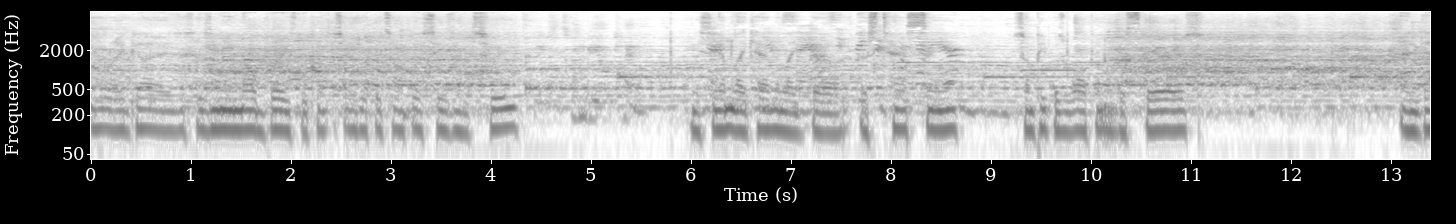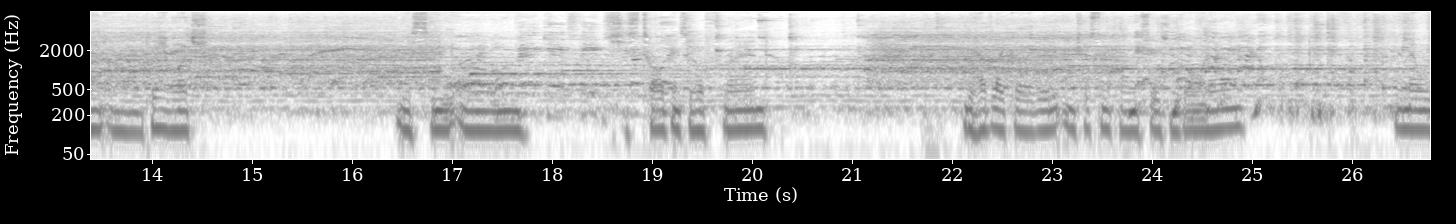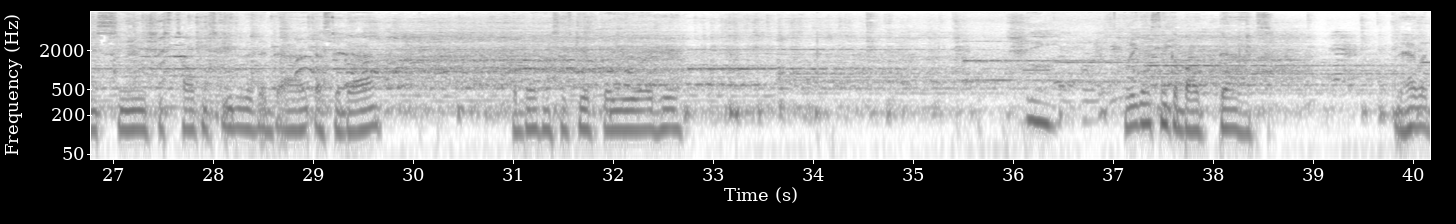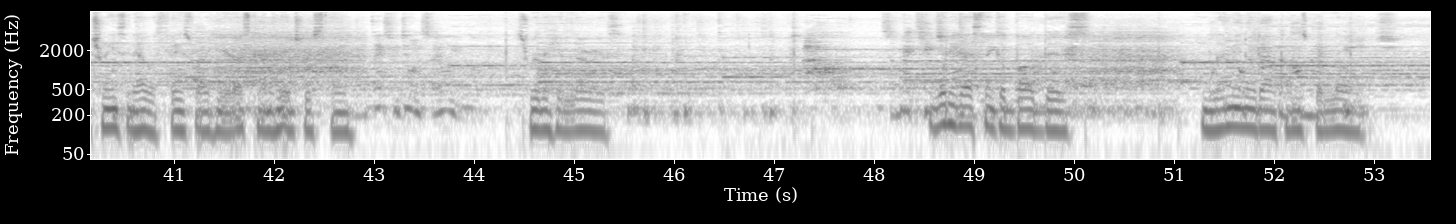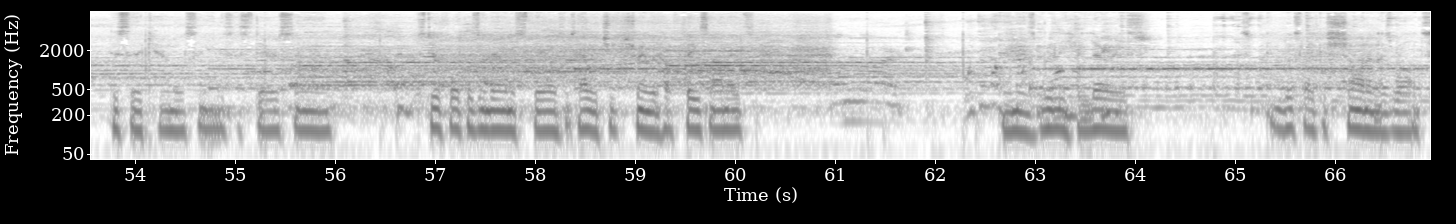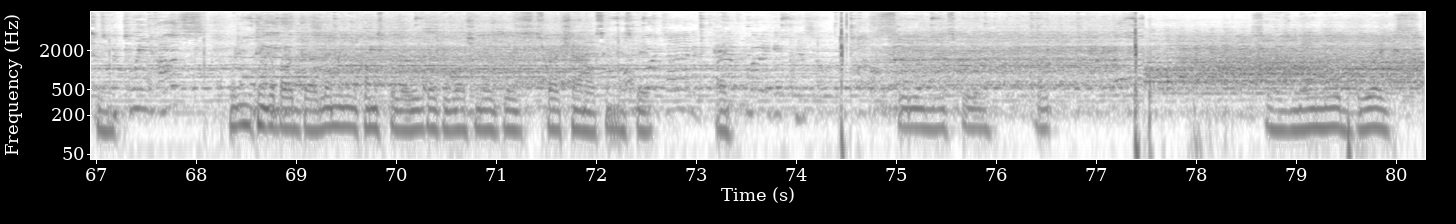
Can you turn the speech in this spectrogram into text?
Alright guys, this is me, No Breaks, the Quintessential Photographer Season 2. We see him like having like the this tense scene. Some people's walking up the stairs. And then um pretty much we see um she's talking to her friend. They have like a really interesting conversation going on. And then we see she's talking to either the dad, that's the dad. The boyfriend says gift for you right here. What do you guys think about that? They have a Tracy, they have a face right here. That's kind of interesting. It's really hilarious. What do you guys think about this? Let me know down comments below. This is a candle scene, this is a stair scene. Still focusing down the stairs. She's having a train with her face on it. And it's really hilarious. It looks like it's Shonen as well too. What do you think about that? Let me know in the comments below. We're going to be watching more please subscribe channel. See you next video. Bye. See you next video. Bye. So there's no more breaks.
